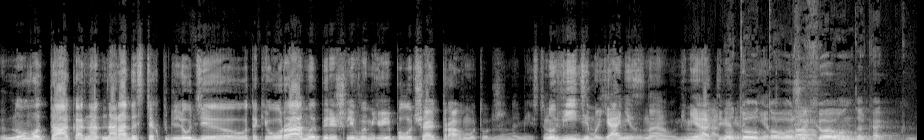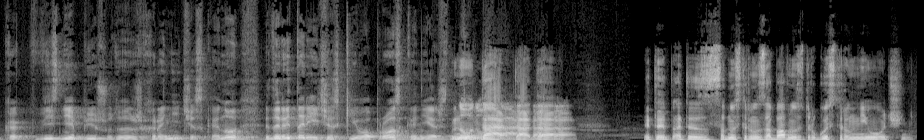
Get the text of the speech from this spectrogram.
Ну, вот так, а на, на радостях люди вот такие, ура, мы перешли в МЮ и получают травмы тут же на месте. Ну, видимо, я не знаю, у меня ответа ну, нет. Ну, тоже Хёйонда, как, как везде пишут, это же хроническое. Ну, это риторический вопрос, конечно. Ну, ну да, да, да, да. да. Это, это, с одной стороны, забавно, с другой стороны, не очень.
